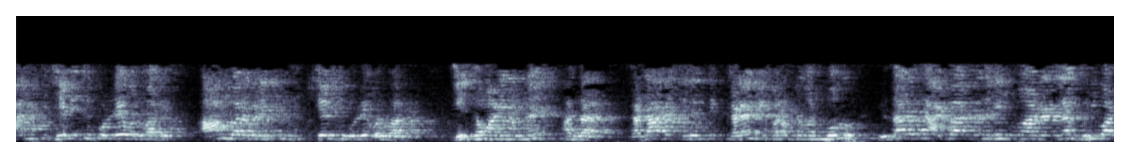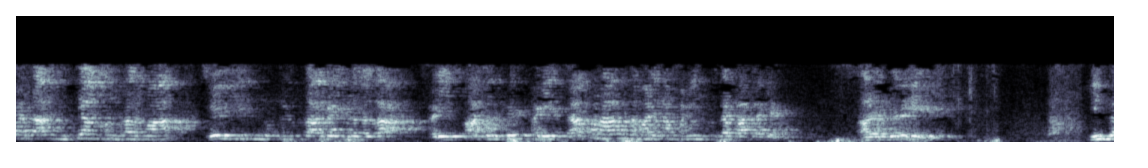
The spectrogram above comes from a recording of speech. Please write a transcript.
ஆரம்பித்து சேவித்துக் கொண்டே வருவார்கள். ஆம்பர வரைக்கும் சேவித்துக் கொண்டே வருவார்கள். தீர்த்தமாடினவுடனே அந்த தடாகத்திலிருந்து கிளம்பி புறப்பட்டு வரும்போது எல்லாருக்கும் ஆழ்வார்கள் எல்லாம் பிரிவாடலாத நித்தியானுசந்தானமாக சேவித்திருந்தார்கள் என்பதெல்லாம் அடி பார்த்திருக்கு அடி தகப்பனாரும் இந்த மாதிரி தான் பண்ணிட்டு இருந்தா பார்த்திருக்கேன். அதன் பிறகு இந்த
